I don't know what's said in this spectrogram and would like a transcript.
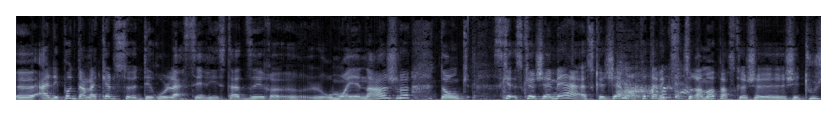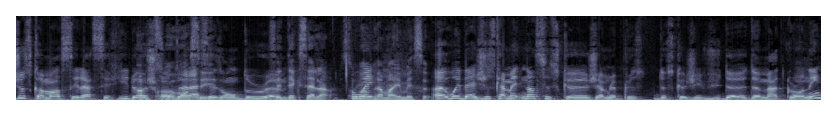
euh, à l'époque dans laquelle se déroule la série, c'est-à-dire euh, au Moyen Âge. Là. Donc, ce que, ce que j'aimais, ce que j'aime en fait avec Futurama, parce que j'ai tout juste commencé la série, là, Ah, je suis à la saison 2. euh, C'est excellent. On va vraiment aimer ça. euh, oui, ben jusqu'à maintenant, c'est ce que j'aime le plus de ce que j'ai vu de, de Matt Groening.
